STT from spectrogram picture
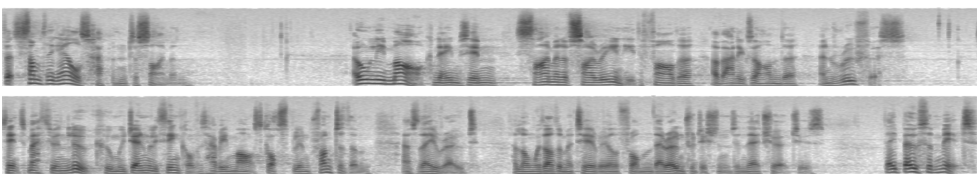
that something else happened to Simon. Only Mark names him Simon of Cyrene, the father of Alexander and Rufus. Saints Matthew and Luke, whom we generally think of as having Mark's gospel in front of them as they wrote, along with other material from their own traditions in their churches, they both omit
